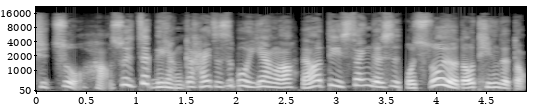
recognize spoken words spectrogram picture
去做好，所以这两个孩子是不一样哦。然后第三个是我所有都听得懂，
